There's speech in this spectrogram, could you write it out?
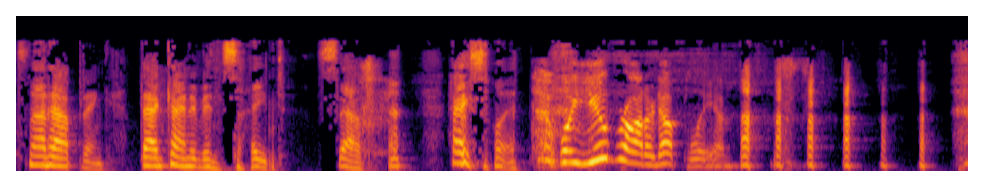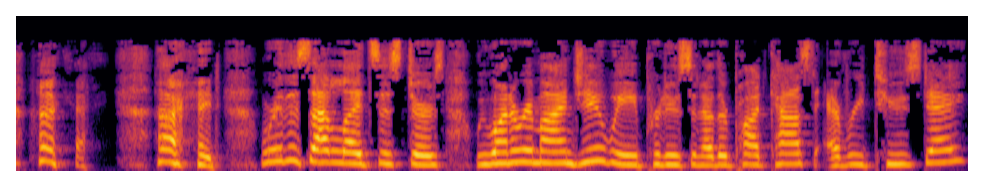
it's not happening. That kind of insight. So excellent. well, you brought it up, Lian. Okay. All right. We're the Satellite Sisters. We want to remind you we produce another podcast every Tuesday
